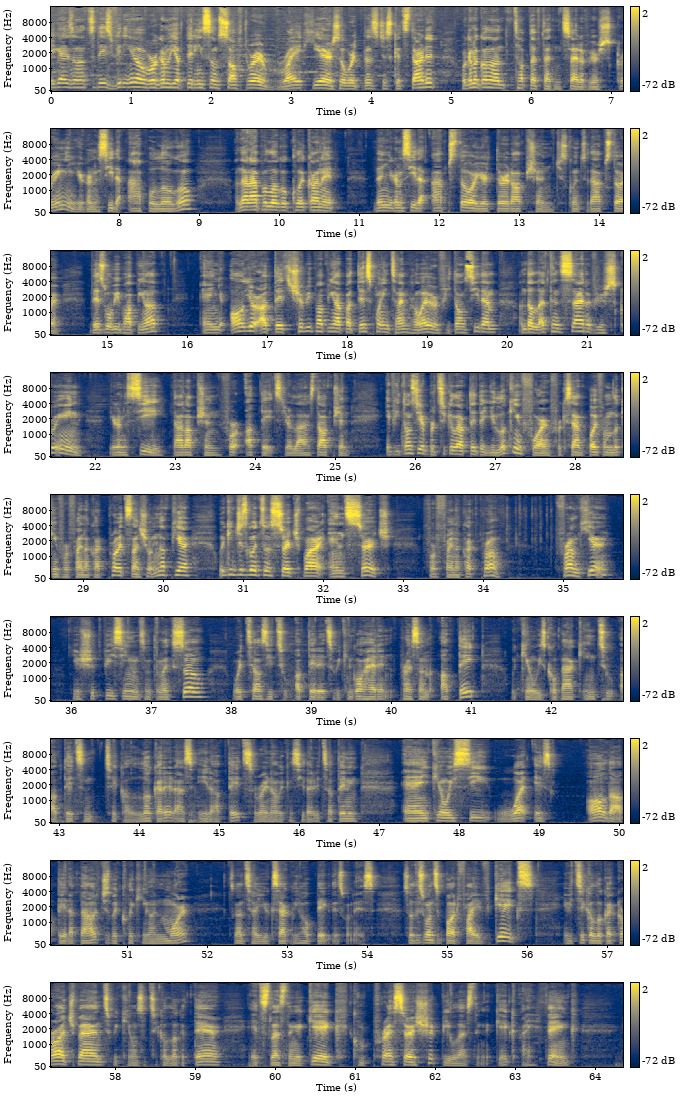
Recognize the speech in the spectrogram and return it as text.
Hey guys, on today's video, we're gonna be updating some software right here. So we're, let's just get started. We're gonna go on the top left hand side of your screen and you're gonna see the Apple logo. On that Apple logo, click on it. Then you're gonna see the App Store, your third option. Just go into the App Store. This will be popping up and all your updates should be popping up at this point in time. However, if you don't see them on the left hand side of your screen, you're gonna see that option for updates, your last option if you don't see a particular update that you're looking for, for example, if I'm looking for Final Cut Pro, it's not showing up here, we can just go into a search bar and search for Final Cut Pro. From here, you should be seeing something like so, where it tells you to update it. So we can go ahead and press on update. We can always go back into updates and take a look at it as it updates. So right now we can see that it's updating and you can always see what is all the update about just by clicking on more. It's going to tell you exactly how big this one is. So this one's about 5 gigs. If you take a look at GarageBand, we can also take a look at there. It's less than a gig. Compressor should be less than a gig, I think.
